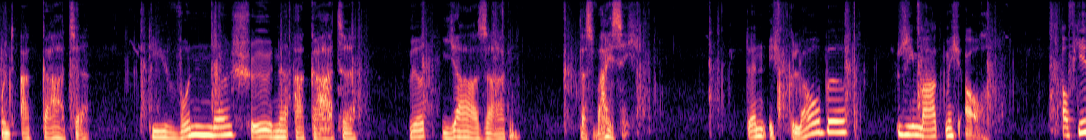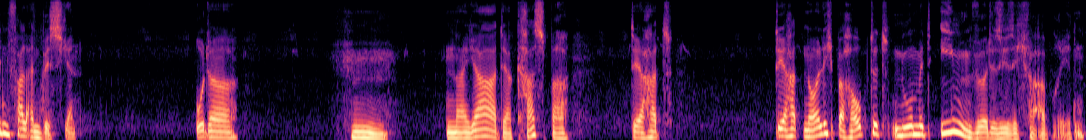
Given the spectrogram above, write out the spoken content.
Und Agathe, die wunderschöne Agathe, wird Ja sagen. Das weiß ich. Denn ich glaube, sie mag mich auch. Auf jeden Fall ein bisschen. Oder, hm, na ja, der Kasper, der hat, der hat neulich behauptet, nur mit ihm würde sie sich verabreden.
